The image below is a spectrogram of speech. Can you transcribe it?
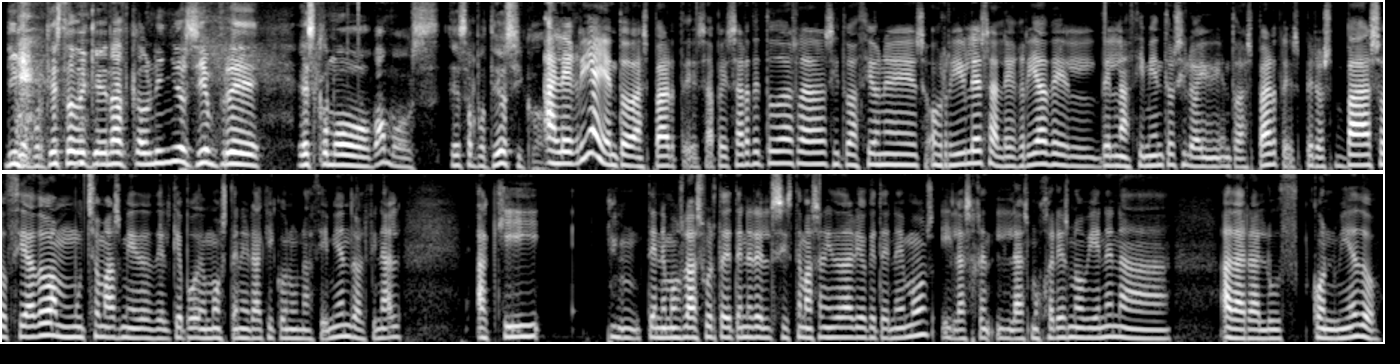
Digo, porque esto de que nazca un niño siempre es como, vamos, es apoteósico. Alegría hay en todas partes. A pesar de todas las situaciones horribles, la alegría del, nacimiento sí lo hay en todas partes, pero va asociado a mucho más miedo del que podemos tener aquí con un nacimiento. Al final, aquí tenemos la suerte de tener el sistema sanitario que tenemos y las, mujeres no vienen a dar a luz con miedo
